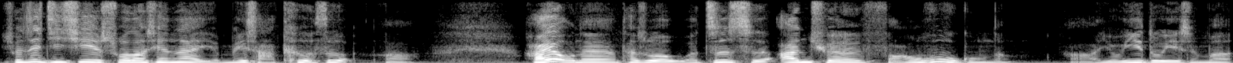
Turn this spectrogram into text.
所以这机器说到现在也没啥特色啊。还有呢，他说我支持安全防护功能啊，有一堆什么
